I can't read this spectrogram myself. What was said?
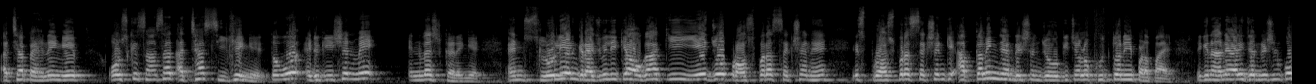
अच्छा पहनेंगे और उसके साथ साथ अच्छा सीखेंगे। तो वो एजुकेशन में इन्वेस्ट करेंगे। एंड स्लोली एंड ग्रेजुअली क्या होगा कि ये जो प्रॉस्परस सेक्शन है, इस प्रॉस्परस सेक्शन की अपकमिंग जनरेशन जो होगी, चलो खुद तो नहीं पढ़ पाए, लेकिन आने वाली जनरेशन को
